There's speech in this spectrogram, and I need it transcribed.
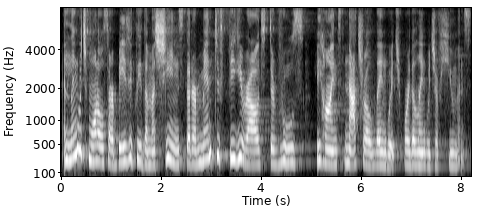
And language models are basically the machines that are meant to figure out the rules behind natural language or the language of humans.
